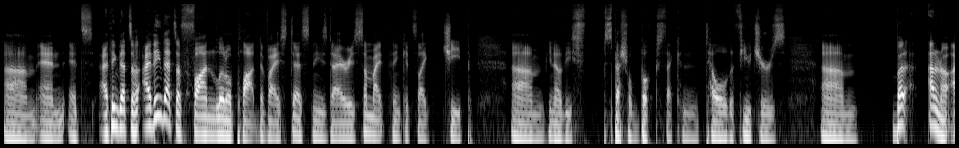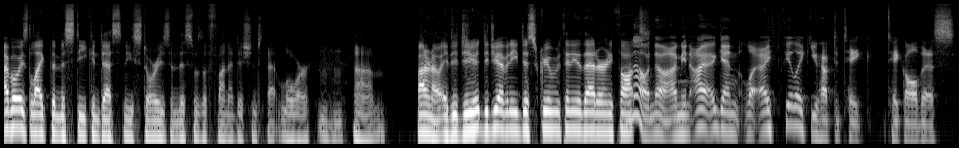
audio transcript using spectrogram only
Um, and it's I think that's a I think that's a fun little plot device Destiny's Diaries. Some might think it's like cheap um, you know these special books that can tell the futures um, but I don't know. I've always liked the mystique and Destiny stories, and this was a fun addition to that lore. Mm-hmm. Um, I don't know. Eh, Did you did you have any disagreement with any of that or any thoughts? No, no. I mean, I again, I feel like you have to take take all this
